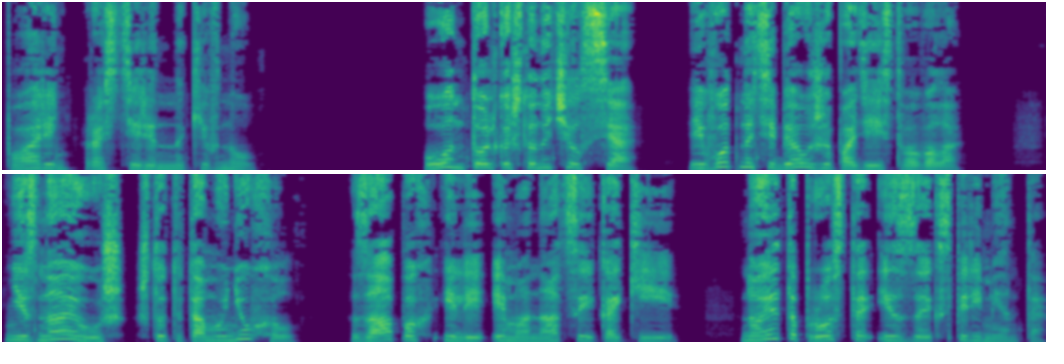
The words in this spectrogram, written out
Парень растерянно кивнул. «Он только что начался, и вот на тебя уже подействовало. Не знаю уж, что ты там унюхал, запах или эманации какие, но это просто из-за эксперимента».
